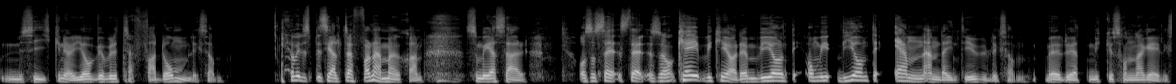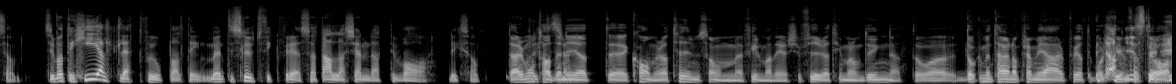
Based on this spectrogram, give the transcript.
musiken att göra. Jag, jag ville träffa dem liksom. Jag ville speciellt träffa den här människan som är så här. Och så säger okej okej vi kan göra det, men vi gör inte, om vi, vi gör inte en enda intervju liksom. Eh, du vet, mycket sådana grejer liksom. Så det var inte helt lätt att få ihop allting, men till slut fick vi det så att alla kände att det var liksom Däremot hade ni ett eh, kamerateam som filmade er 24 timmar om dygnet och dokumentären har premiär på Göteborgs Ja, filmfestival.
